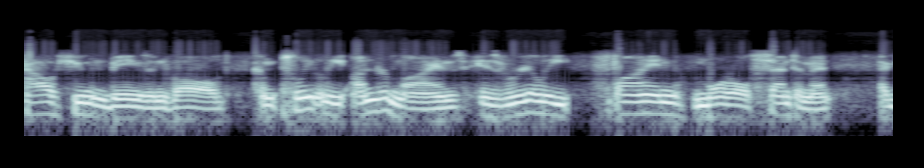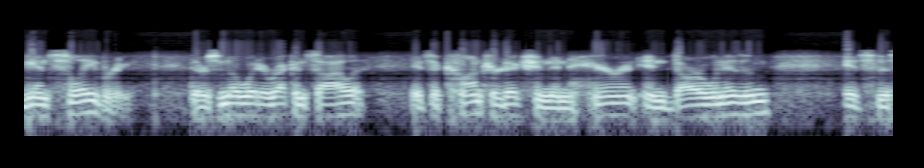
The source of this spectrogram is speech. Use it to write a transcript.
how human beings involved completely undermines his really fine moral sentiment against slavery. There's no way to reconcile it. It's a contradiction inherent in Darwinism. It's the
